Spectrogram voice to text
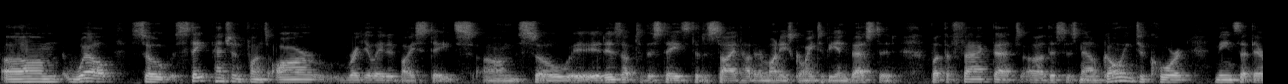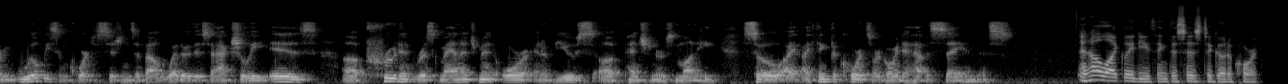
Um, well, so state pension funds are regulated by states. Um, so it is up to the states to decide how their money is going to be invested. But the fact that uh, this is now going to court means that there will be some court decisions about whether this actually is uh, prudent risk management or an abuse of pensioners' money. So I, I think the courts are going to have a say in this. And how likely do you think this is to go to court?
